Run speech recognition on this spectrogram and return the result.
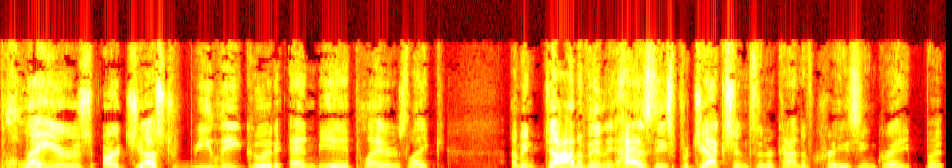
players are just really good NBA players. Like, I mean, Donovan has these projections that are kind of crazy and great, but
